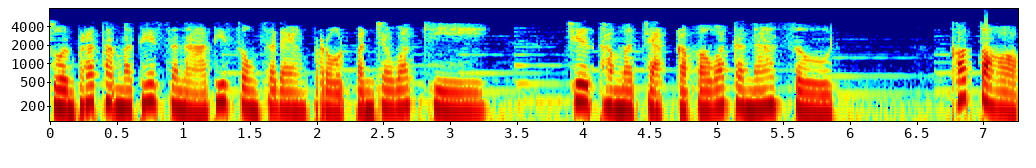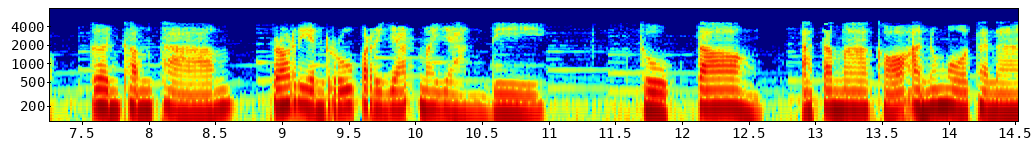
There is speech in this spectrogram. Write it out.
ส่วนพระธรรมเทศนาที่ทรงแสดงโปรดปัญจวัคคี ชื่อธรรมจักรกับปวัตนาสูตร เขาตอบเกินคำถาม เพราะเรียนรู้ปริยัติมาอย่างดี ถูกต้องอาตมาขออนุโมทนา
